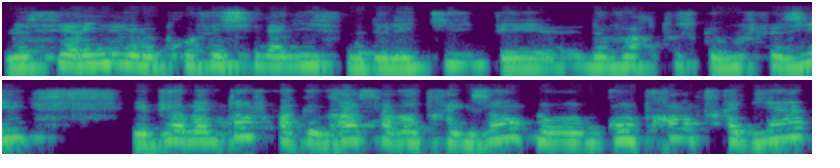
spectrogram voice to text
le sérieux et le professionnalisme de l'équipe et euh, de voir tout ce que vous faisiez. Et puis en même temps, je crois que grâce à votre exemple, on comprend très bien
